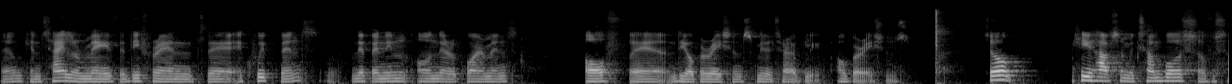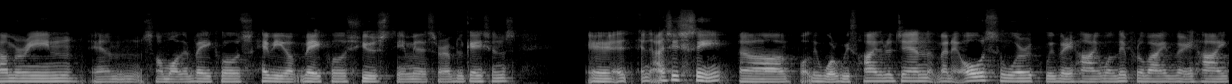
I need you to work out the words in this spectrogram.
uh, we can tailor made the different uh, equipments depending on the requirements of uh, the operations, military operations. So here you have some examples of a submarine and some other vehicles, heavy vehicles used in military applications. Uh, and as you see, uh, well, they work with hydrogen, but they also work with very high, well, they provide very high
